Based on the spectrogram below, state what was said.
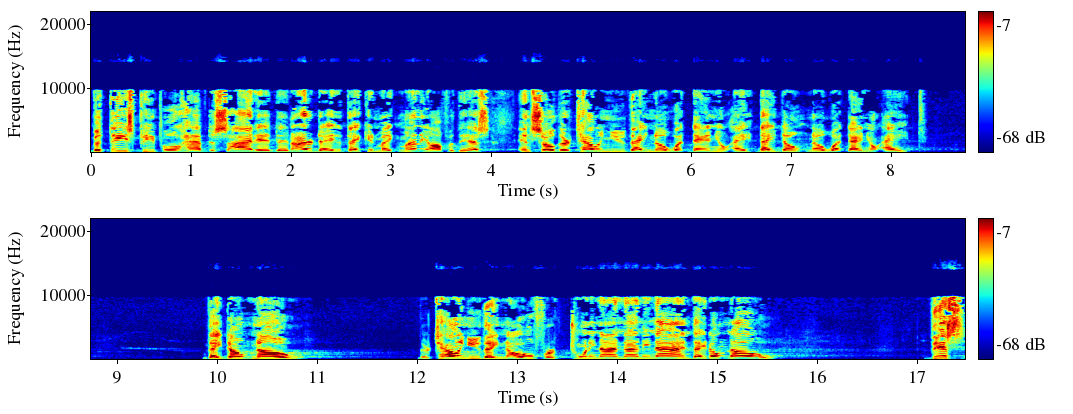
But these people have decided in our day that they can make money off of this, and so they're telling you they know what Daniel ate. They don't know what Daniel ate. They don't know. They're telling you they know for $29.99. They don't know. This,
